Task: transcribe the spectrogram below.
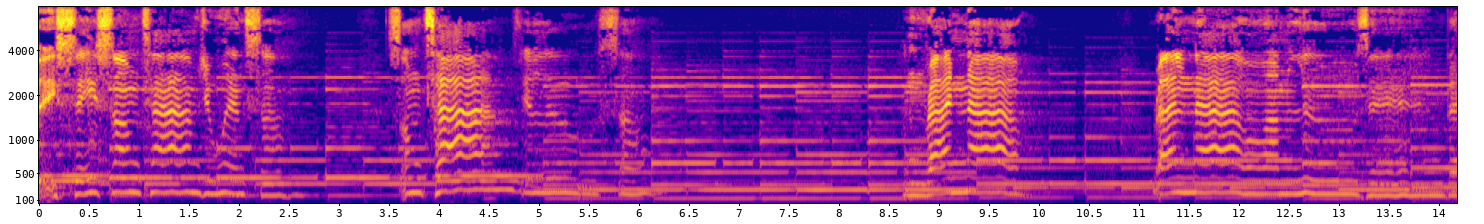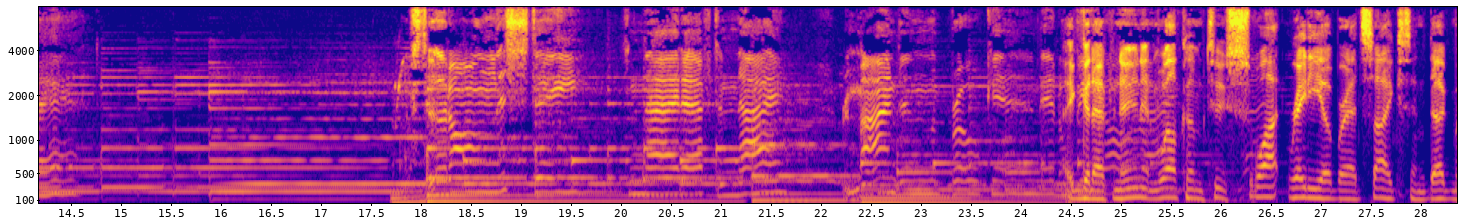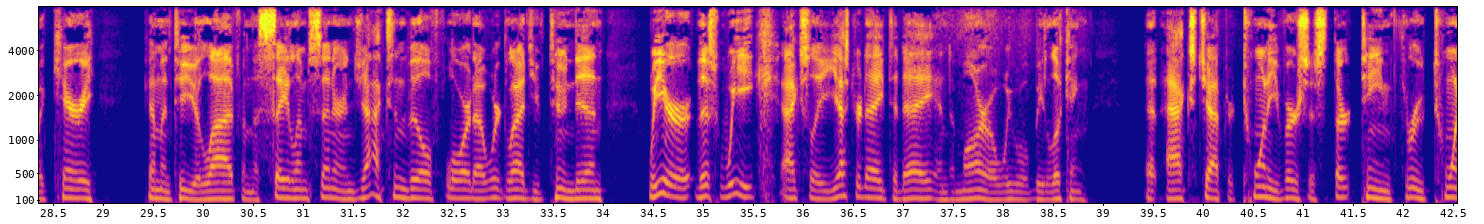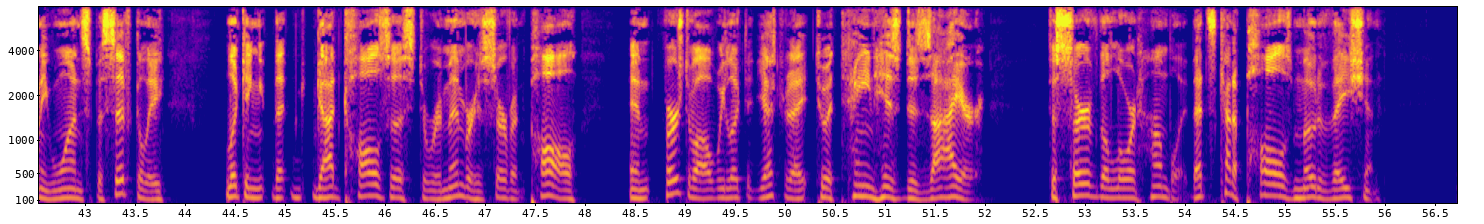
They say sometimes you win some, sometimes you lose some. And right now, right now I'm losing bad. I've stood on this stage night after night, reminding the broken. Hey, good afternoon and welcome to SWAT Radio. Brad Sykes and Doug McCary coming to you live from the Salem Center in Jacksonville, Florida. We're glad you've tuned in. We are this week, actually yesterday, today, and tomorrow, we will be looking at Acts chapter 20, verses 13 through 21, specifically looking that God calls us to remember his servant Paul. And first of all, we looked at yesterday to attain his desire to serve the Lord humbly. That's kind of Paul's motivation.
